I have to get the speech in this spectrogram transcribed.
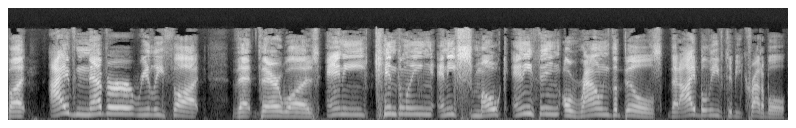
but I've never really thought that there was any kindling, any smoke, anything around the Bills that I believe to be credible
